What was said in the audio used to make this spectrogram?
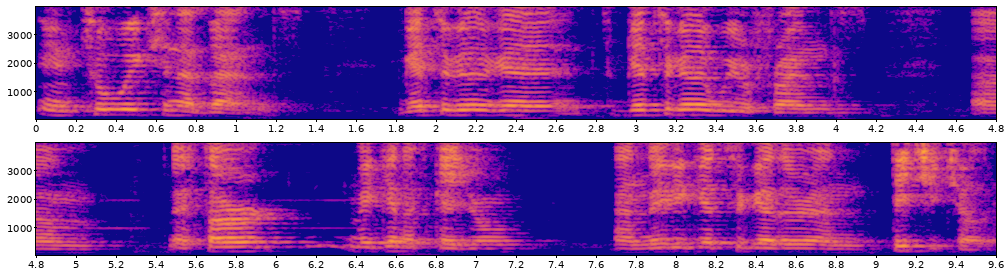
in two weeks in advance get together get, get together with your friends, um, start making a schedule, and maybe get together and teach each other.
